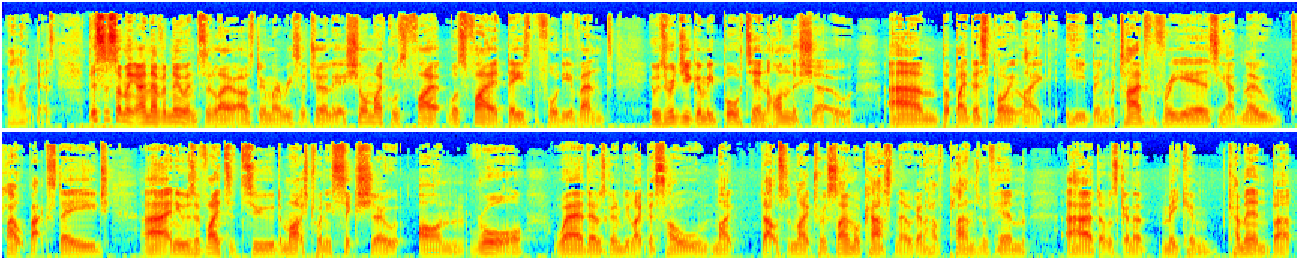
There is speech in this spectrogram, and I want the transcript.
I like this. This is something I never knew until I, I was doing my research earlier. Shawn Michaels fi- was fired days before the event. He was originally going to be brought in on the show, um, but by this point, like he'd been retired for three years. He had no clout backstage, uh, and he was invited to the March 26th show on Raw, where there was going to be like this whole night. That was the Nitro simulcast, and they were going to have plans with him uh, that was going to make him come in, but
